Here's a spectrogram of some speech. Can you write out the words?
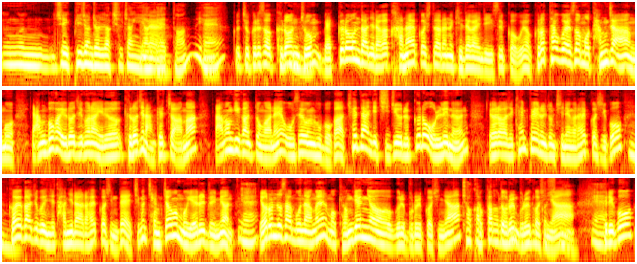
은식 비전전략실장이 네. 이야기했던 예 그렇죠 그래서 그런 음. 좀 매끄러운 단일화가 가능할 것이다라는 기대가 이제 있을 거고요 그렇다고 해서 뭐 당장 뭐 양보가 이루어지거나 이러 그러진 않겠죠 아마 남은 기간 동안에 오세훈 후보가 최대한 이제 지지율을 끌어올리는 여러 가지 캠페인을 좀 진행을 할 것이고 음. 그걸 가지고 이제 단일화를 할 것인데 지금 쟁점은 뭐 예를 들면 예. 여론조사 문항을 뭐 경쟁력을 물을 것이냐 적합도 를 물을 것이냐 예. 그리고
